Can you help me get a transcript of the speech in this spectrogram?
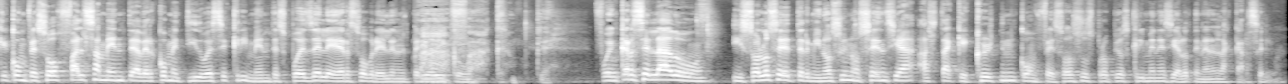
que confesó falsamente haber cometido ese crimen después de leer sobre él en el periódico. Ah, fuck. Ok. Fue encarcelado y solo se determinó su inocencia hasta que Curtin confesó sus propios crímenes y ya lo tenían en la cárcel. güey.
